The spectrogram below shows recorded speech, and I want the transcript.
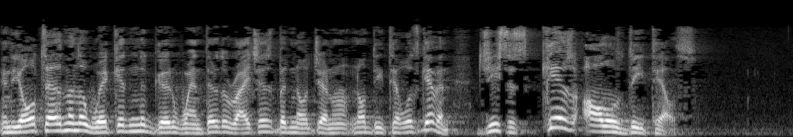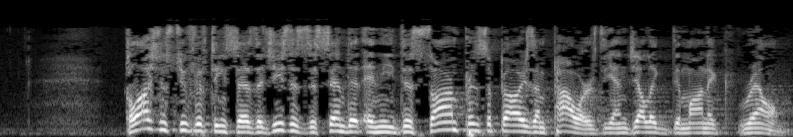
In the Old Testament, the wicked and the good went there, the righteous, but no general, no detail was given. Jesus gives all those details. Colossians 2.15 says that Jesus descended and he disarmed principalities and powers, the angelic demonic realm,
